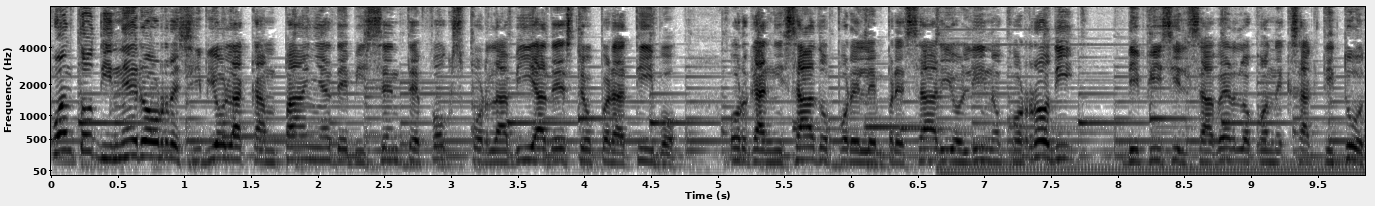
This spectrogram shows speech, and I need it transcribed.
¿Cuánto dinero recibió la campaña de Vicente Fox por la vía de este operativo, organizado por el empresario Lino Corrodi? Difícil saberlo con exactitud,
